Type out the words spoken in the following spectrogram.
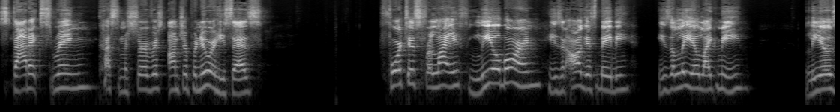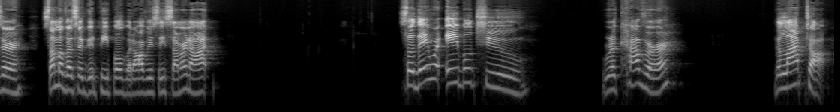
Statics Ring, customer service entrepreneur, he says. Fortis for life, Leo born. He's an August baby. He's a Leo like me. Leos are, some of us are good people, but obviously some are not. So they were able to recover the laptop.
